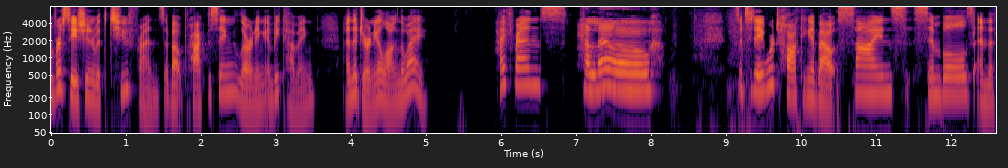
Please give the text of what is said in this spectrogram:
conversation with two friends about practicing, learning, and becoming, and the journey along the way. Hi, friends. Hello. So, today we're talking about signs, symbols, and the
